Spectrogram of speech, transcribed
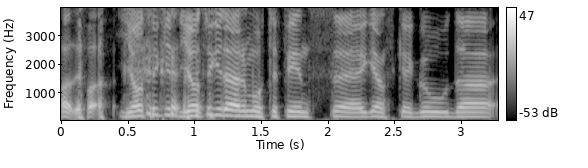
ja, det var... jag, tycker, jag tycker däremot det finns eh, ganska goda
